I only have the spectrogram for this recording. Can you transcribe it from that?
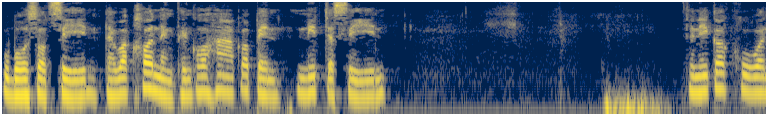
อุโบสถศีล แต่ว่าข้อหนึ่งถึงข้อห้าก็เป็นนิจศีล ทีนี้ก็ควร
